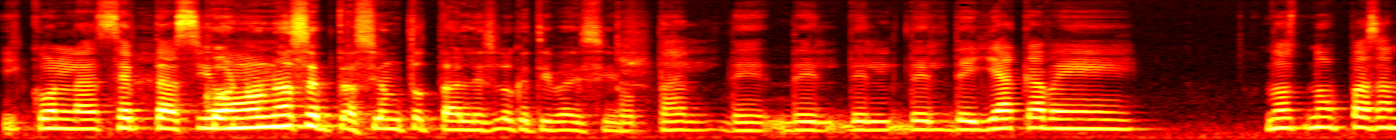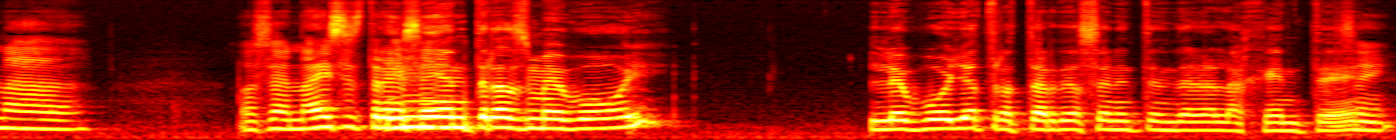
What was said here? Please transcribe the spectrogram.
y con la aceptación Con una aceptación total, es lo que te iba a decir. total, de, de, del- de ya acabé, no, no pasa nada. O sea, nadie se Y estresa. mientras me voy, le voy a tratar de hacer entender a la gente Sí.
